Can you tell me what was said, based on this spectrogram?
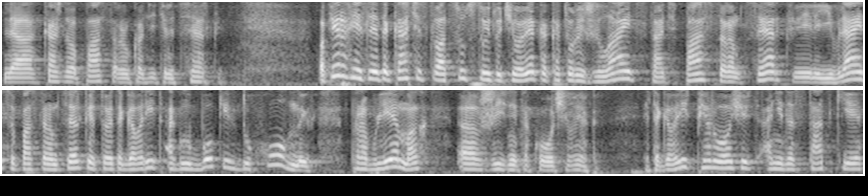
для каждого пастора, руководителя церкви. Во-первых, если это качество отсутствует у человека, который желает стать пастором церкви или является пастором церкви, то это говорит о глубоких духовных проблемах э, в жизни такого человека. Это говорит в первую очередь о недостатке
